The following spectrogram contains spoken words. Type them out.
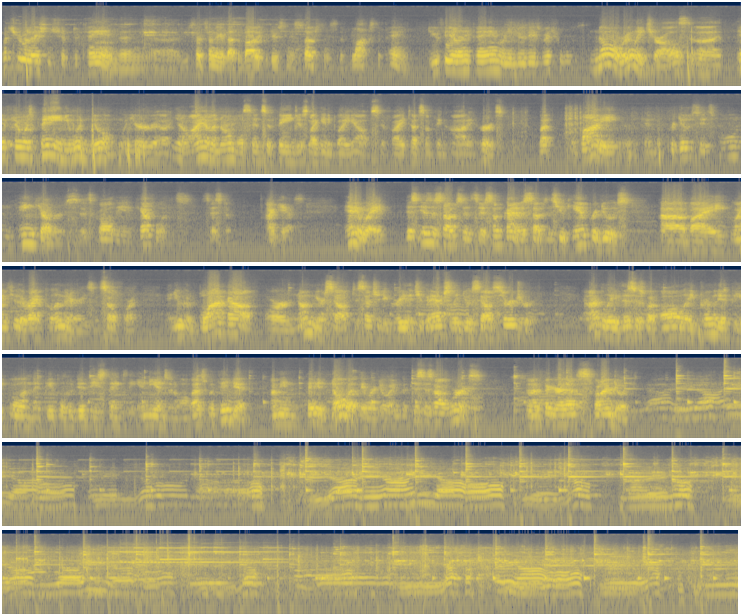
What's your relationship to pain then? Uh, you said something about the body producing a substance that blocks the pain. Do you feel any pain when you do these rituals? No, really, Charles. Uh, if there was pain, you wouldn't do them. When you're, uh, you know, I have a normal sense of pain just like anybody else. If I touch something hot, it hurts. But the body can produce its own painkillers. It's called the enkephalins system, I guess. Anyway, this is a substance. There's some kind of a substance you can produce uh, by going through the right preliminaries and so forth. And you can block out or numb yourself to such a degree that you can actually do self-surgery. And I believe this is what all the primitive people and the people who did these things, the Indians and all, that's what they did. I mean, they didn't know what they were doing, but this is how it works. And I figure that's what I'm doing.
